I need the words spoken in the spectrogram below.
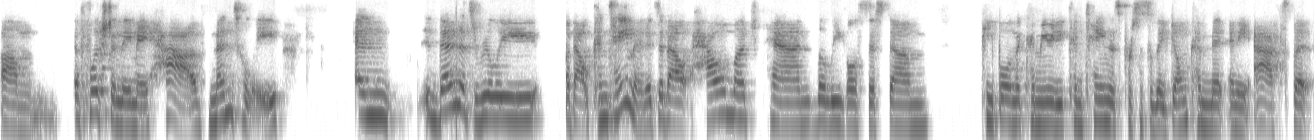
um, affliction they may have mentally. And then it's really about containment. It's about how much can the legal system, people in the community contain this person so they don't commit any acts. But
